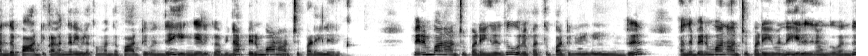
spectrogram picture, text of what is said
அந்த பாட்டு கலங்கரை விளக்கம் அந்த பாட்டு வந்து எங்கே இருக்குது அப்படின்னா பெரும்பான் ஆற்றுப்படையில் இருக்குது பெரும்பான் ஆற்றுப்படைங்கிறது ஒரு பத்து பாட்டு நூல்களில் ஒன்று. அந்த பெரும்பான் ஆற்றுப்படையை வந்து எழுதினவங்க வந்து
